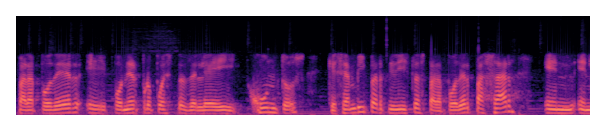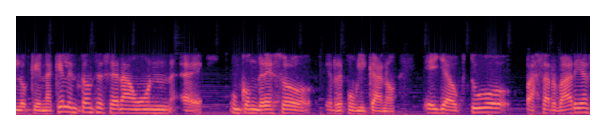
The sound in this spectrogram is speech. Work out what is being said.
para poder eh, poner propuestas de ley juntos que sean bipartidistas para poder pasar en, en lo que en aquel entonces era un, eh, un Congreso republicano. Ella obtuvo pasar varios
